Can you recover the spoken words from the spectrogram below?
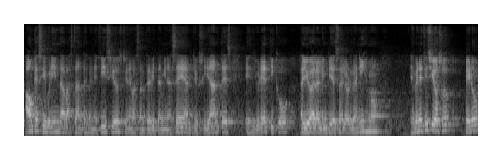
Aunque sí brinda bastantes beneficios, tiene bastante vitamina C, antioxidantes, es diurético, ayuda a la limpieza del organismo, es beneficioso, pero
